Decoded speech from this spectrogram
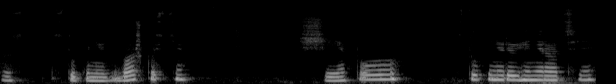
по ступеню важкості, ще по ступеню регенерації.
